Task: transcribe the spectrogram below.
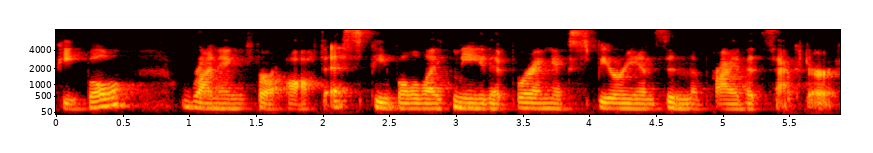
people running for office, people like me that bring experience in the private sector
